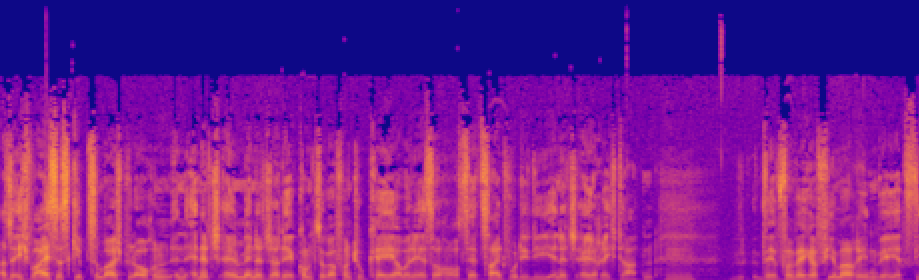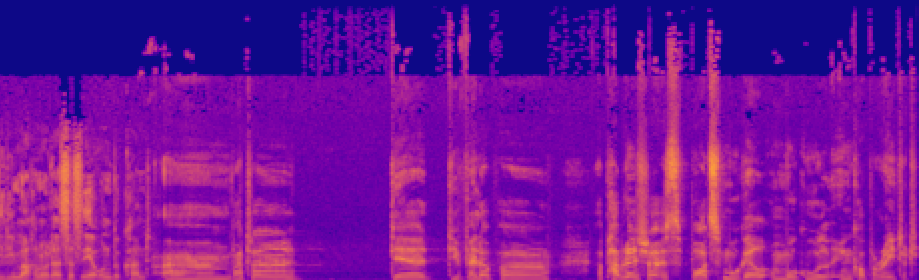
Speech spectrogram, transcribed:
Also ich weiß, es gibt zum Beispiel auch einen, einen NHL-Manager, der kommt sogar von 2K, aber der ist auch aus der Zeit, wo die die NHL-Rechte hatten. Wer, von welcher Firma reden wir jetzt, die die machen, oder ist das eher unbekannt? Ähm, warte. Der Developer, äh, Publisher ist Sports Mogul, Mogul Incorporated.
